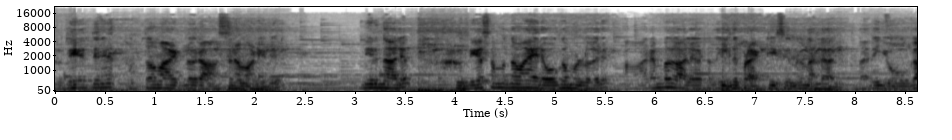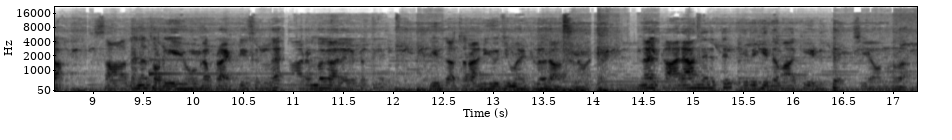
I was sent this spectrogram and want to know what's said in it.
ഹൃദയത്തിന് ഉത്തമമായിട്ടുള്ള ഒരു ആസനമാണിത്. എന്നിരുന്നാലും ഹൃദയ സംബന്ധമായ രോഗമുള്ളവർ ആരംഭ കാലഘട്ടത്തിൽ ഇത് പ്രാക്ടീസ് ചെയ്യുന്നത് നല്ലതാണ് അതായത് യോഗ സാധന തുടങ്ങിയ യോഗ പ്രാക്ടീസുകളുടെ ആരംഭ കാലഘട്ടത്തിൽ ഇത് അത്ര അനുയോജ്യമായിട്ടുള്ള ഒരു ആസനമല്ല. എന്നാൽ കാലാന്തരത്തിൽ ഇത് ഹിതമാക്കി എടുത്ത് ചെയ്യാവുന്നതാണ്.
